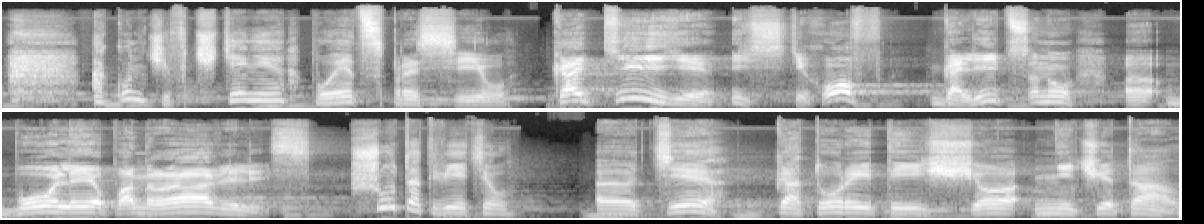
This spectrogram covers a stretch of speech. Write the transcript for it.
Окончив чтение, поэт спросил, какие из стихов Голицыну э, более понравились? Шут ответил, э, те, которые ты еще не читал.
